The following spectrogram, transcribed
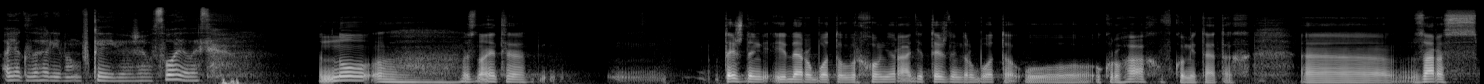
А як взагалі вам в Києві вже освоїлися? Ну, е, ви знаєте, тиждень йде робота у Верховній Раді, тиждень робота у округах, в комітетах. Е, Зараз,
